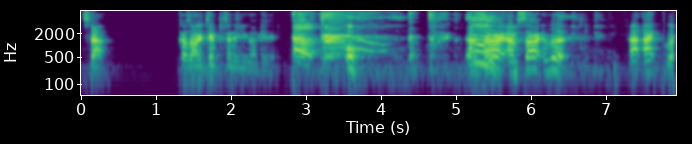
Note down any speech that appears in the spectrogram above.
Stop. Because only 10% of you going to get it. oh. I'm sorry. I'm sorry. Look. I, I look.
